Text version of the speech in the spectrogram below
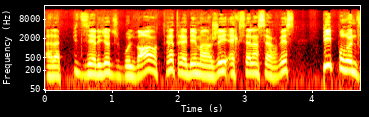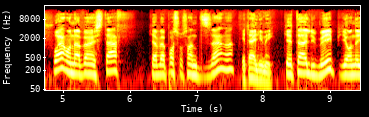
à la pizzeria du boulevard. Très, très bien mangé. Excellent service. Puis, pour une fois, on avait un staff qui avait pas 70 ans, là, qui était allumé. qui était allumé, puis on a,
